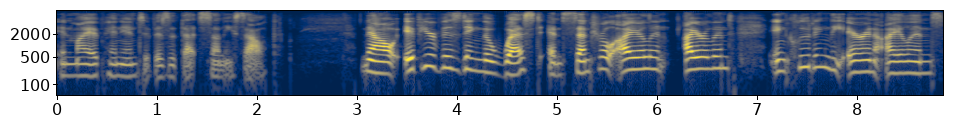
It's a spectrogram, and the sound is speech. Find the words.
in my opinion, to visit that sunny south. Now, if you're visiting the West and Central Ireland, Ireland, including the Aran Islands,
